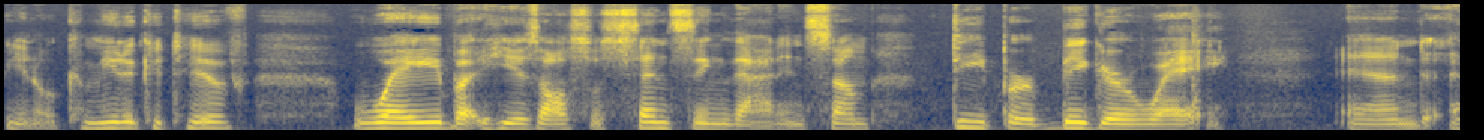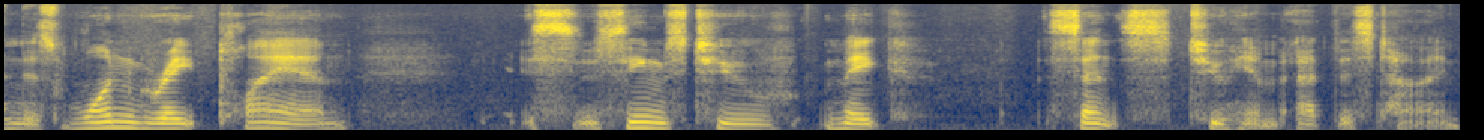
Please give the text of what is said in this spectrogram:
you know, communicative way, but he is also sensing that in some deeper, bigger way and and this one great plan seems to make sense to him at this time.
